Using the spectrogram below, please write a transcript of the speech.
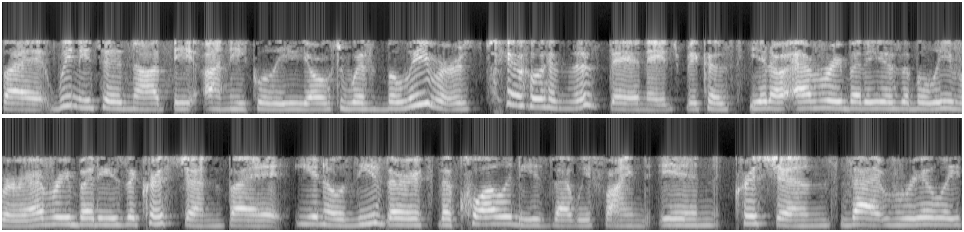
but we need to not be unequally yoked with believers too in this day and age because you know everybody is a believer everybody's a Christian, but you know, these are the qualities that we find in Christians that really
